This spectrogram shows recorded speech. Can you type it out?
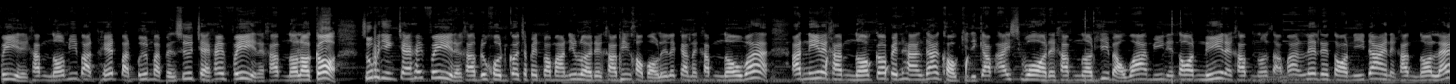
ฟรีๆนะครับเนาะมีบัตรเพชรบัตรปืนบัตรเป็นชื่อแจกให้ฟรีนะครับเนาะแล้วก็ซูเปอร์ยิงแจกให้ฟรีนะครับทุกคนก็จะเป็นประมาณนี้เลยนะครับพี่ขอบอกเลยแล้วกันนะครับเนาะว่าอันนี้นะครับเนาะก็เป็นทางด้านของกิจกรรม Ice War นะครับเนาะที่แบบว่ามีในตอนนี้นะครับเนาะสามารถเล่นในตอนนี้ได้นะครับเนาะและ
